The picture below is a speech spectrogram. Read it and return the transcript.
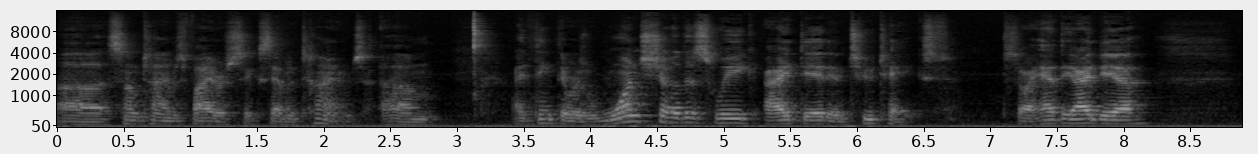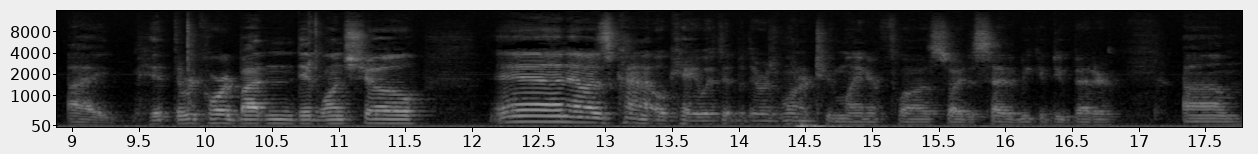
uh, sometimes five or six, seven times. Um, I think there was one show this week I did in two takes. So I had the idea, I hit the record button, did one show and I was kind of okay with it, but there was one or two minor flaws, so I decided we could do better. Um,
